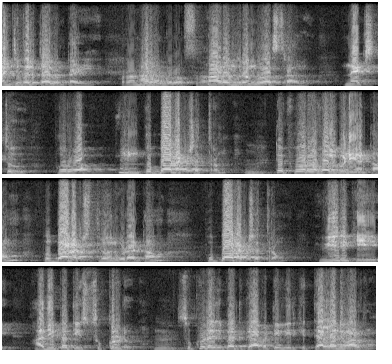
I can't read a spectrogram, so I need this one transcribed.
మంచి ఫలితాలు ఉంటాయి. రంగురంగుల వస్త్రాలు. ఆ రంగురంగుల వస్త్రాలు. నెక్స్ట్ పూర్వ పుబ్బా నక్షత్రం. అంటే పూర్వ ఫల్గుని అంటాం పుబ్బా నక్షత్రం అని కూడా అంటాం పుబ్బా నక్షత్రం. వీరికి అధిపతి శుక్రుడు. శుక్రుడు అధిపతి కాబట్టి వీరికి తెల్లని వర్ణం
